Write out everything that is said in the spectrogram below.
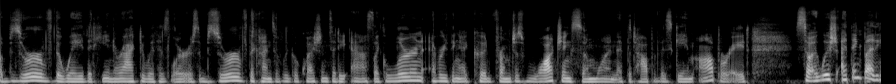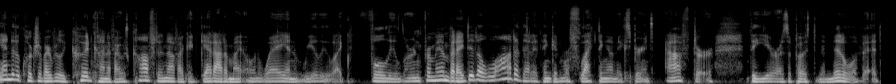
observe the way that he interacted with his lawyers, observe the kinds of legal questions that he asked, like learn everything I could from just watching someone at the top of his game operate. So I wish, I think by the end of the clerkship, I really could kind of, I was confident enough I could get out of my own way and really like fully learn from him. But I did a lot of that, I think, in reflecting on the experience after the year as opposed to the middle of it.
